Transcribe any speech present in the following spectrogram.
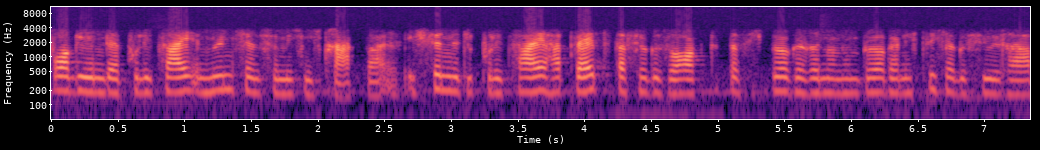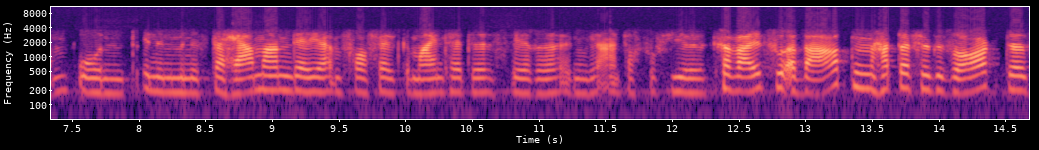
Vorgehen der Polizei in München München für mich nicht tragbar. Ich finde, die Polizei hat selbst dafür gesorgt, dass sich Bürgerinnen und Bürger nicht sicher gefühlt haben. Und Innenminister Hermann, der ja im Vorfeld gemeint hätte, es wäre irgendwie einfach so viel Krawall zu erwarten, hat dafür gesorgt, dass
